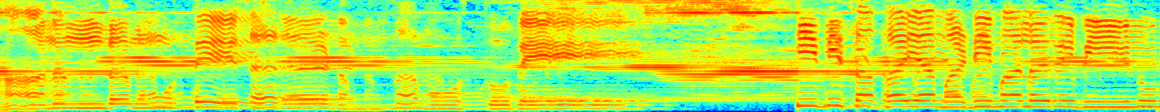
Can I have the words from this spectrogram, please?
ആനന്ദമൂർത്തേ ശരണം നമോസ്തുതേ. ഇതി സഭയമടിമലരിൽ വീണു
